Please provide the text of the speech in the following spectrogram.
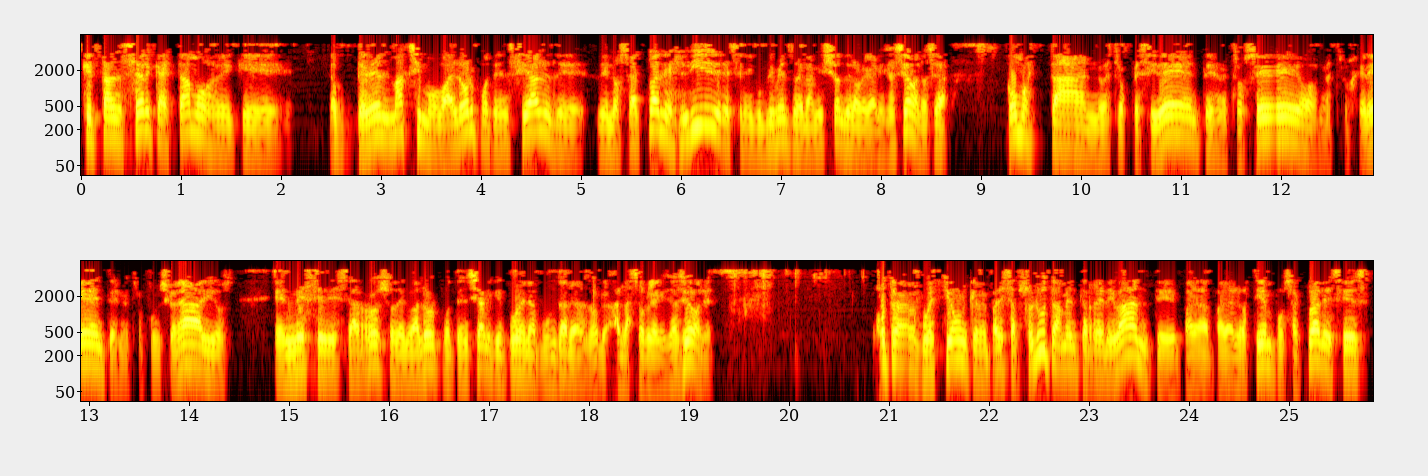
qué tan cerca estamos de que obtener el máximo valor potencial de, los actuales líderes en el cumplimiento de la misión de la organización. O sea, cómo están nuestros presidentes, nuestros CEOs, nuestros gerentes, nuestros funcionarios en ese desarrollo del valor potencial que pueden apuntar a las, organizaciones. Otra cuestión que me parece absolutamente relevante para, los tiempos actuales es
